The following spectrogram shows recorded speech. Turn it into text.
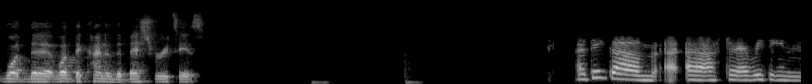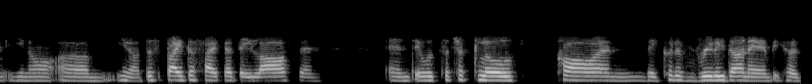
what the what the kind of the best route is. I think um after everything, you know, um, you know, despite the fact that they lost and and it was such a close call and they could have really done it because,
